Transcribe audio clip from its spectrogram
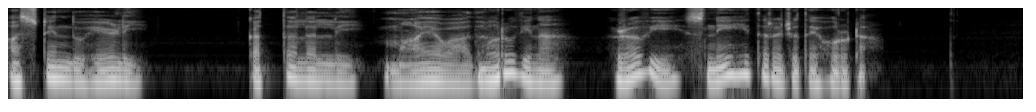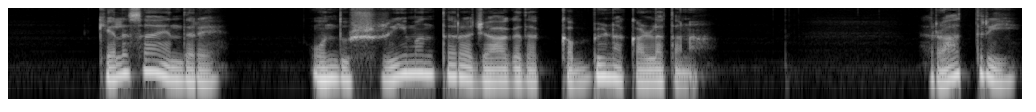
ಅಷ್ಟೆಂದು ಹೇಳಿ ಕತ್ತಲಲ್ಲಿ ಮಾಯವಾದ ಮರುದಿನ ರವಿ ಸ್ನೇಹಿತರ ಜೊತೆ ಹೊರಟ. ಕೆಲಸ ಎಂದರೆ ಒಂದು ಶ್ರೀಮಂತರ ಜಾಗದ ಕಬ್ಬಿಣ ಕಳ್ಳತನ. ರಾತ್ರಿ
